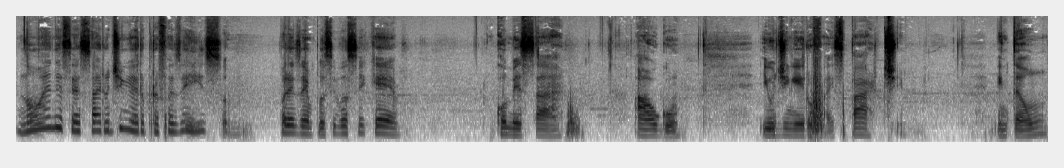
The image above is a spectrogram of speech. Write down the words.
Não é necessário dinheiro para fazer isso. Por exemplo, se você quer começar algo e o dinheiro faz parte, então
